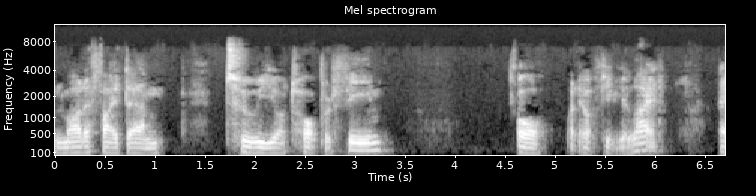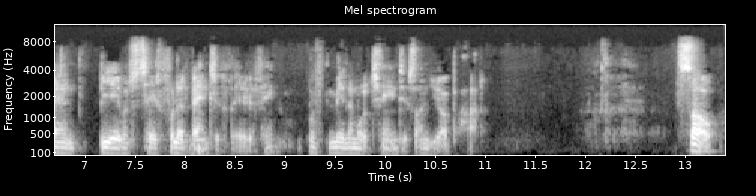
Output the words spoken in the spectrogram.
and modify them to your corporate theme or whatever theme you like and be able to take full advantage of everything with minimal changes on your part. So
